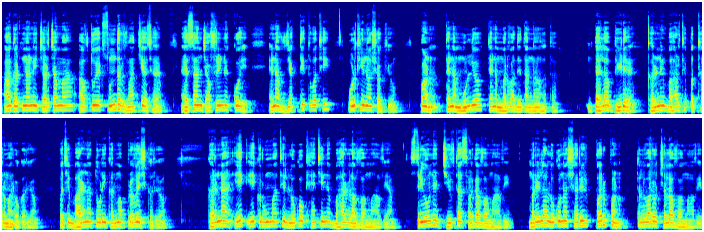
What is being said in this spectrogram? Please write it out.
આ ઘટનાની ચર્ચામાં આવતું એક સુંદર વાક્ય છે, એહસાન જાફરીને કોઈ એના વ્યક્તિત્વથી ઓળખી ન શક્યું, પણ તેના મૂલ્યો તેને મરવા દેતા ન હતા. પહેલાં ભીડે ઘરની બહારથી પથ્થરમારો કર્યો, પછી બારણા તોડી ઘરમાં પ્રવેશ કર્યો. ઘરના એક એક રૂમમાંથી લોકો ખેંચીને બહાર લાવવામાં આવ્યા. સ્ત્રીઓને જીવતા સળગાવવામાં આવી. મરેલા લોકોના શરીર પર પણ તલવારો ચલાવવામાં આવી.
